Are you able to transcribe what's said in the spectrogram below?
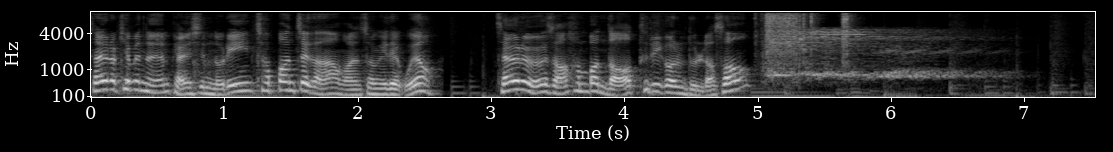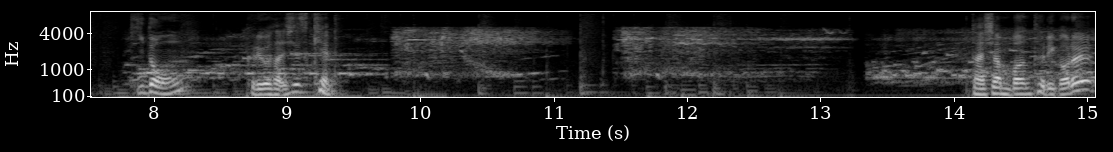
자 이렇게 하면은 변신놀이 첫 번째가 완성이 되고요. 자 그리고 여기서 한 번 더 트리거를 눌러서 기동 그리고 다시 스캔 다시 한번 트리거를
